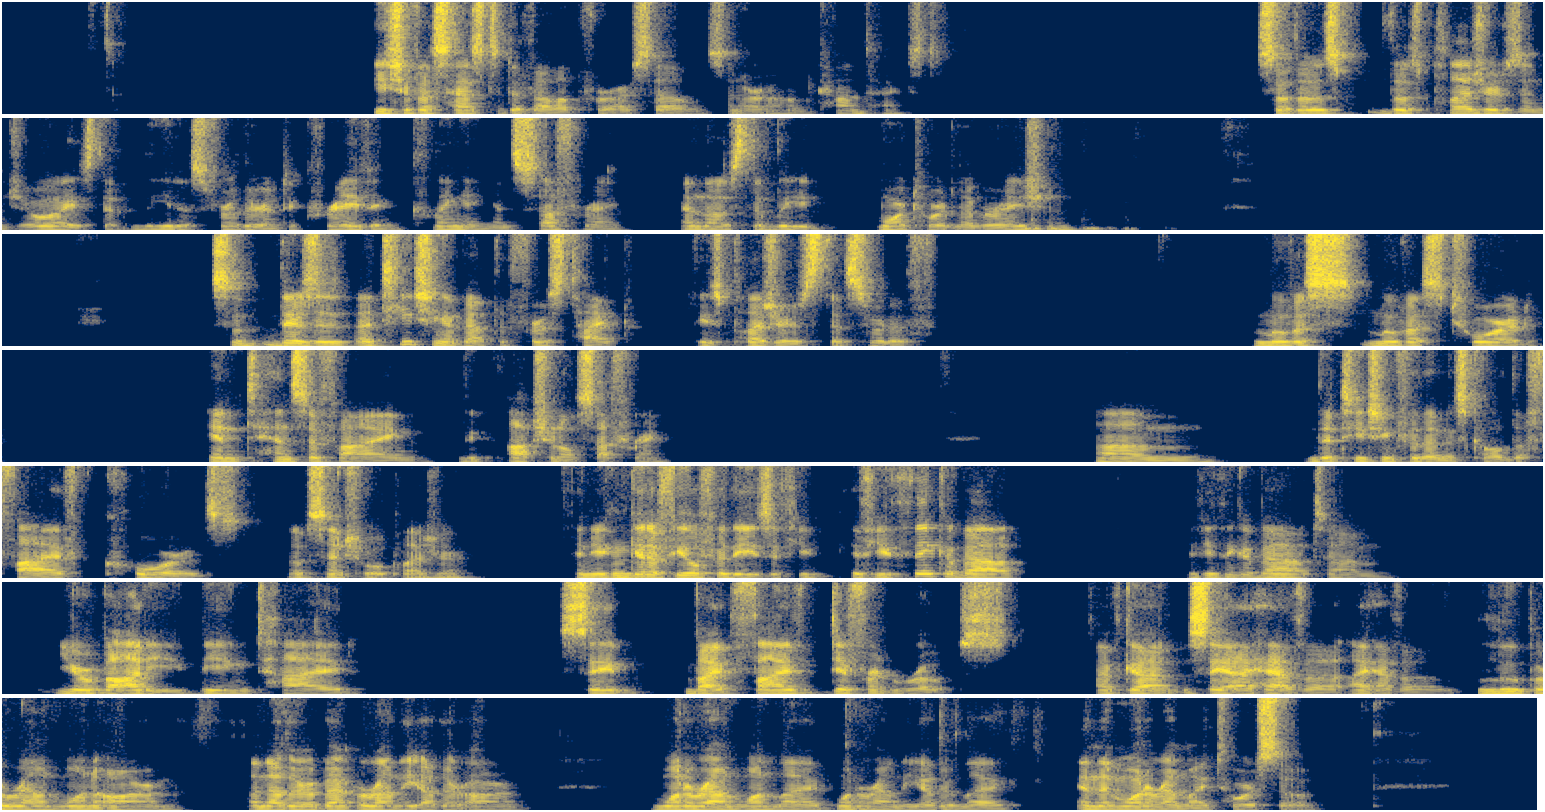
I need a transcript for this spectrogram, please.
each of us has to develop for ourselves in our own context. So those those pleasures and joys that lead us further into craving, clinging, and suffering, and those that lead more toward liberation. So there's a, a teaching about the first type, these pleasures that sort of move us move us toward intensifying the optional suffering. Um, the teaching for them is called the five cords of sensual pleasure, and you can get a feel for these if you if you think about if you think about um, your body being tied, say by five different ropes. I've got say I have a I have a loop around one arm, another about around the other arm, one around one leg, one around the other leg, and then one around my torso.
